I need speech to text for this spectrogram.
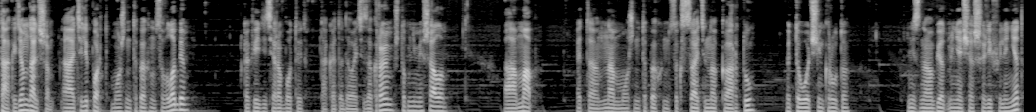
Так, идем дальше. А, телепорт. Можно тпхнуться в лобби. Как видите, работает. Так, это давайте закроем, чтобы не мешало. А, мап. Это нам можно тпхнуться, кстати, на карту. Это очень круто. Не знаю, убьет меня сейчас шериф или нет.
